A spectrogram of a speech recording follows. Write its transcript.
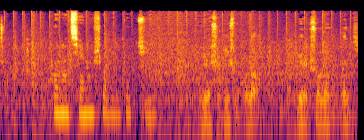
卓，我让乾隆设了一个局。越是滴水不漏，越是说明有问题。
